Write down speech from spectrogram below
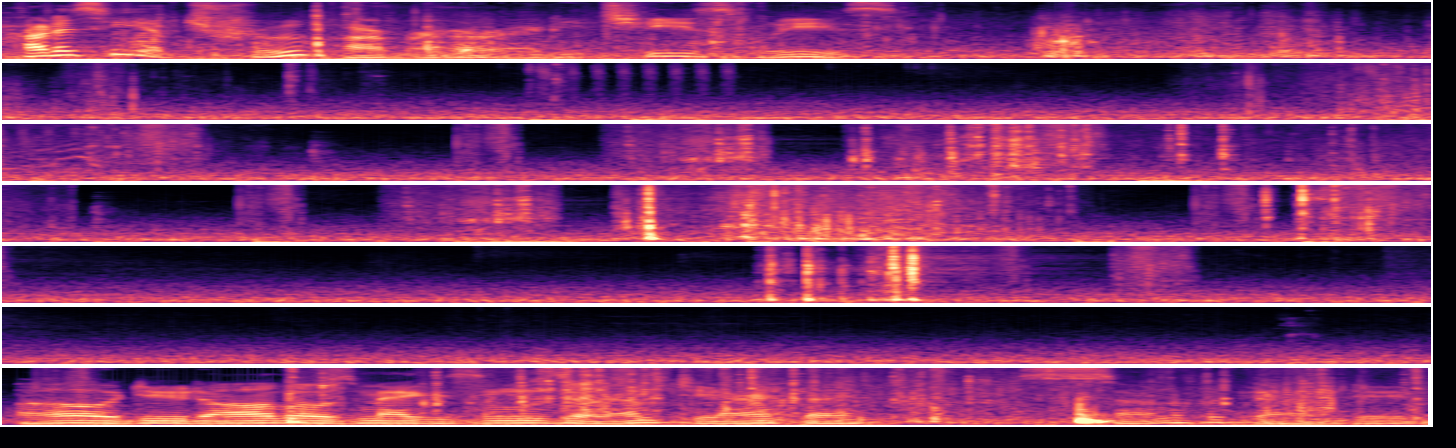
How does he have troop armor already? Jeez Louise. Oh, dude, all those magazines are empty, aren't they? Son of a gun, dude.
